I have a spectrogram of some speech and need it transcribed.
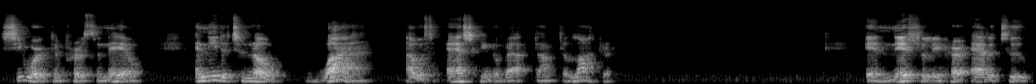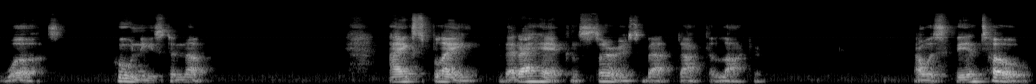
she worked in personnel and needed to know why I was asking about Dr. Locker. Initially, her attitude was, who needs to know? I explained that I had concerns about Dr. Locker. I was then told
